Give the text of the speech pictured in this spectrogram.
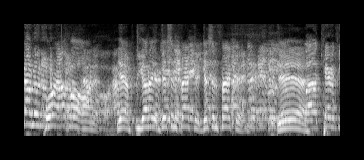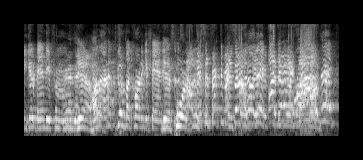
no, no, no. Pour no, no, alcohol on it. Yeah, you gotta disinfect it. Disinfect it. Yeah. Uh, Karen, can you get a band-aid from... Yeah. I I have to go to my car to get band-aids. Yeah, pour it. I'll dude. disinfect it myself! No, Nick, I'll gonna do it myself! Nick!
